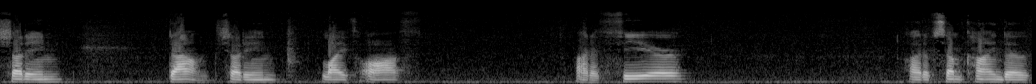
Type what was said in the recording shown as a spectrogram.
shutting down, shutting life off out of fear, out of some kind of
